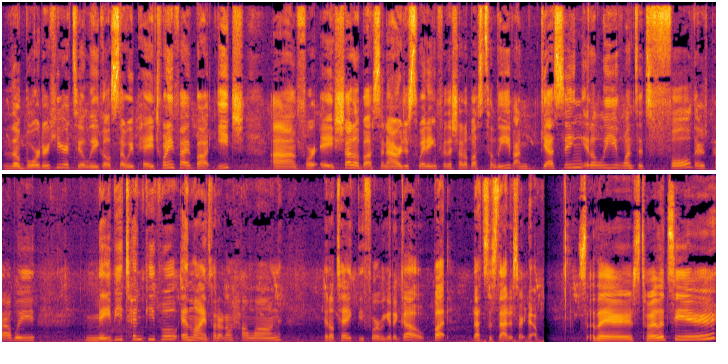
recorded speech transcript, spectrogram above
the border here, it's illegal. So, we paid 25 baht each um, for a shuttle bus. So, now we're just waiting for the shuttle bus to leave. I'm guessing it'll leave once it's full. There's probably maybe 10 people in line. So, I don't know how long it'll take before we get to go. But that's the status right now. So there's toilets here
